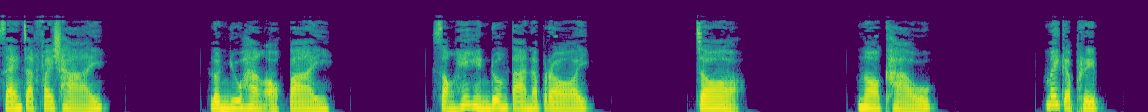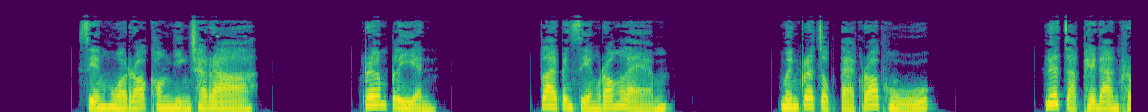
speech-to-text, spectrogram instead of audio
แสงจากไฟฉาย หล่นอยู่ห่างออกไป ส่องให้เห็นดวงตานับร้อย จ้อ งอเขา ไม่กระพริบ เสียงหัวเราะของหญิงชรา เริ่มเปลี่ยน กลายเป็นเสียงร้องแหลม เหมือนกระจกแตกรอบหู เลือดจากเพดานโพร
